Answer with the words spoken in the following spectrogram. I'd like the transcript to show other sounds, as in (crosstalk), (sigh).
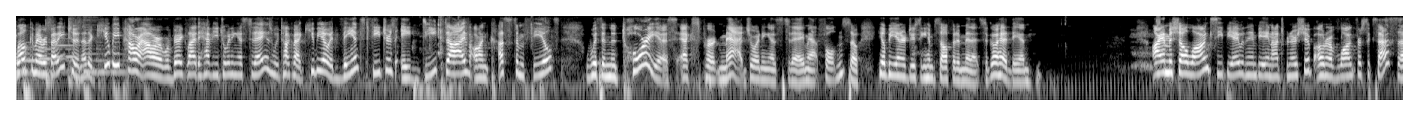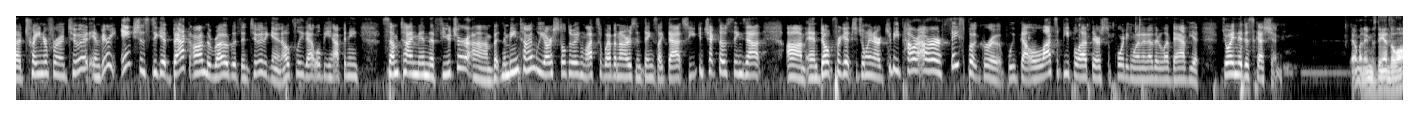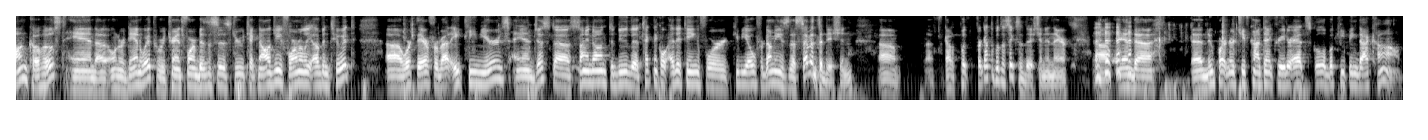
Welcome, everybody, to another QB Power Hour. We're very glad to have you joining us today as we talk about QBO Advanced Features, a deep dive on custom fields with a notorious expert, Matt, joining us today, Matt Fulton. So he'll be introducing himself in a minute. So go ahead, Dan. I am Michelle Long, CPA with an MBA in entrepreneurship, owner of Long for Success, a trainer for Intuit, and very anxious to get back on the road with Intuit again. Hopefully, that will be happening sometime in the future. Um, but in the meantime, we are still doing lots of webinars and things like that. So you can check those things out. Um, and don't forget to join our QB Power Hour Facebook group. We've got lots of people out there supporting one another. Love to have you join the discussion. Yeah, my name is Dan DeLong, co-host and uh, owner of Danwith, where we transform businesses through technology, formerly of Intuit. Uh, worked there for about 18 years and just uh, signed on to do the technical editing for QBO for Dummies, the seventh edition. Uh, I forgot to put forgot to put the sixth edition in there, uh, (laughs) and uh, a new partner, chief content creator at schoolofbookkeeping.com.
